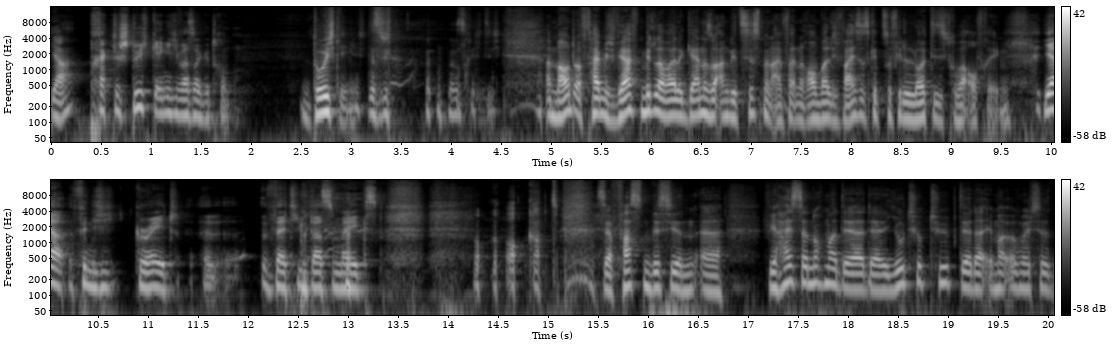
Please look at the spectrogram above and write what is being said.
ja, praktisch durchgängig Wasser getrunken. durchgängig. Das, ist- das ist richtig. Amount of Time. Ich werfe mittlerweile gerne so Anglizismen einfach in den Raum, weil ich weiß, es gibt so viele Leute, die sich drüber aufregen. Ja, finde ich great äh, that you das makest. Oh Gott. Ist ja fast ein bisschen, äh, wie heißt der nochmal, der, der YouTube-Typ, der da immer irgendwelche,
